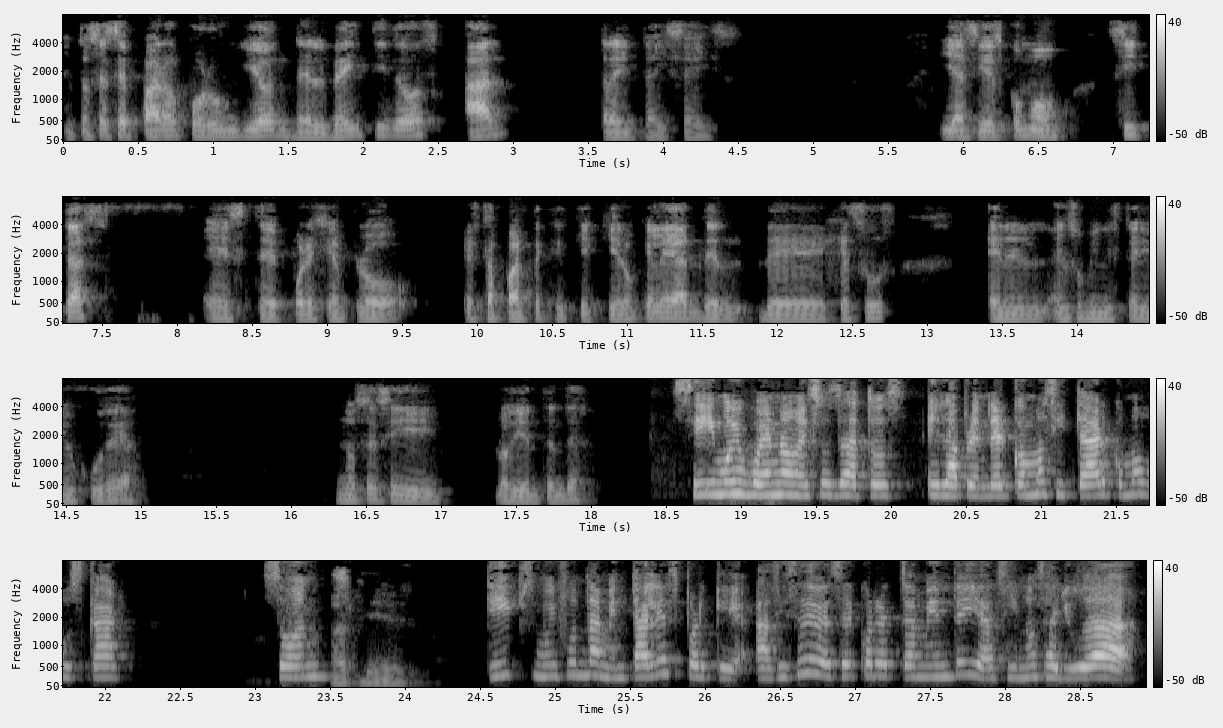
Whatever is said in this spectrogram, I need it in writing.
entonces separo por un guion del 22 al 36. Y así es como citas, este, por ejemplo, esta parte que, quiero que lean de Jesús en su ministerio en Judea. No sé si lo di a entender. Sí, muy bueno esos datos, el aprender cómo citar, cómo buscar. Son tips muy fundamentales porque así se debe hacer correctamente y así nos ayuda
